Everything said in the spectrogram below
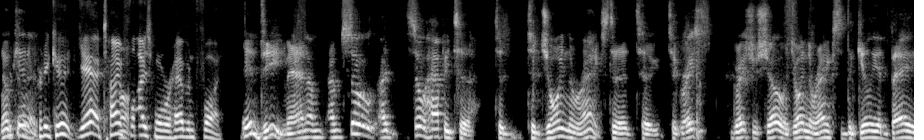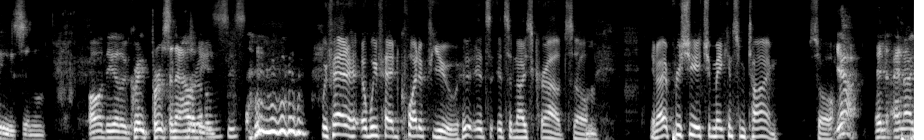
No we're kidding. Pretty good. Yeah, time oh. flies when we're having fun. Indeed, man. I'm I'm so I'm so happy to to to join the ranks to to to grace grace your show, join the ranks of the Gilead Bays and all the other great personalities. we've had we've had quite a few. It's it's a nice crowd. So, mm. you know, I appreciate you making some time. So yeah, and and I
